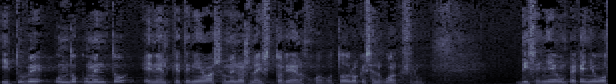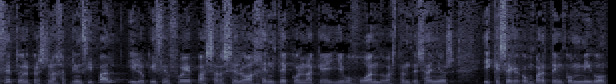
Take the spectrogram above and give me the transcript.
y tuve un documento en el que tenía más o menos la historia del juego, todo lo que es el walkthrough. Diseñé un pequeño boceto del personaje principal y lo que hice fue pasárselo a gente con la que llevo jugando bastantes años y que sé que comparten conmigo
